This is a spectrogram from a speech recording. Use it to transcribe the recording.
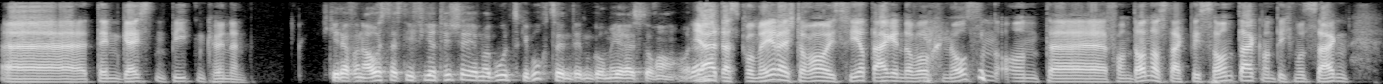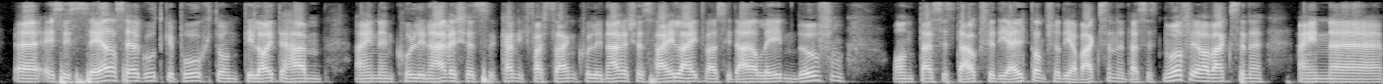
äh, den Gästen bieten können. Ich gehe davon aus, dass die vier Tische immer gut gebucht sind im Gourmet-Restaurant, oder? Ja, das Gourmet-Restaurant ist vier Tage in der Woche offen und äh, von Donnerstag bis Sonntag und ich muss sagen, äh, es ist sehr, sehr gut gebucht und die Leute haben ein kulinarisches, kann ich fast sagen, kulinarisches Highlight, was sie da erleben dürfen. Und das ist auch für die Eltern, für die Erwachsenen, das ist nur für Erwachsene ein, äh,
